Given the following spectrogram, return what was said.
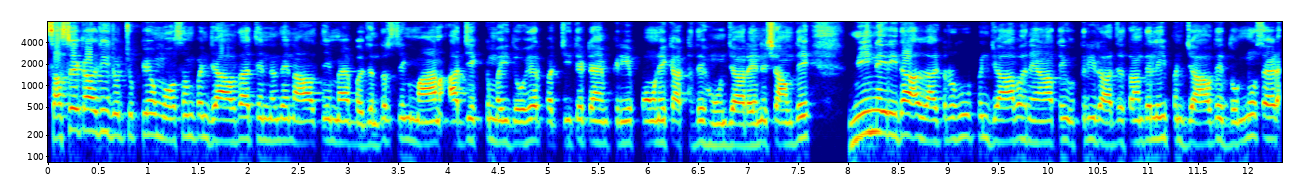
ਸਤਿ ਸ਼੍ਰੀ ਅਕਾਲ ਜੀ ਜੁੜ ਚੁੱਕੇ ਹੋ ਮੌਸਮ ਪੰਜਾਬ ਦਾ ਚੈਨਲ ਦੇ ਨਾਲ ਤੇ ਮੈਂ ਬਲਜਿੰਦਰ ਸਿੰਘ ਮਾਨ ਅੱਜ 1 ਮਈ 2025 ਤੇ ਟਾਈਮ ਕਰੀਬ ਪੌਣੇ 8 ਦੇ ਹੋਣ ਜਾ ਰਹੇ ਨੇ। ਸ਼ਾਮ ਦੇ ਮੀਂਹ ਹਨੇਰੀ ਦਾ ਅਲਰਟ ਰਹੂ ਪੰਜਾਬ ਹਰਿਆਣਾ ਤੇ ਉੱਤਰੀ ਰਾਜਸਥਾਨ ਦੇ ਲਈ। ਪੰਜਾਬ ਦੇ ਦੋਨੋਂ ਸਾਈਡ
